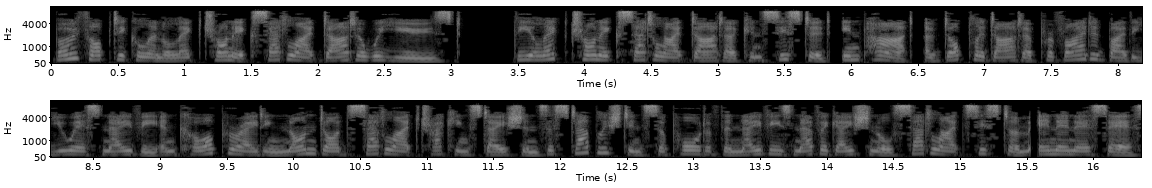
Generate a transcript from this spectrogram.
Both optical and electronic satellite data were used. The electronic satellite data consisted, in part, of Doppler data provided by the U.S. Navy and cooperating non-DOD satellite tracking stations established in support of the Navy's Navigational Satellite System NNSS.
